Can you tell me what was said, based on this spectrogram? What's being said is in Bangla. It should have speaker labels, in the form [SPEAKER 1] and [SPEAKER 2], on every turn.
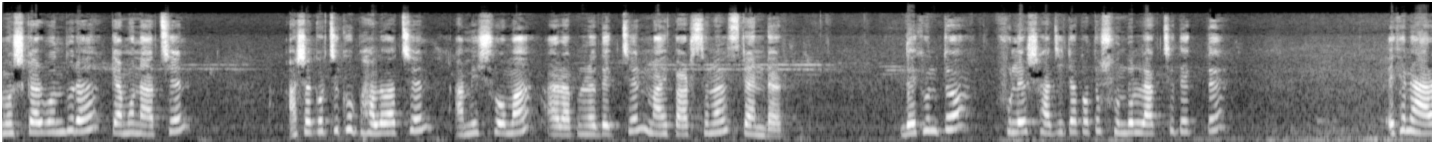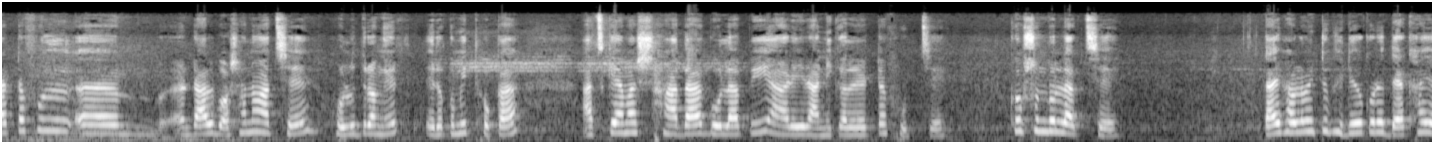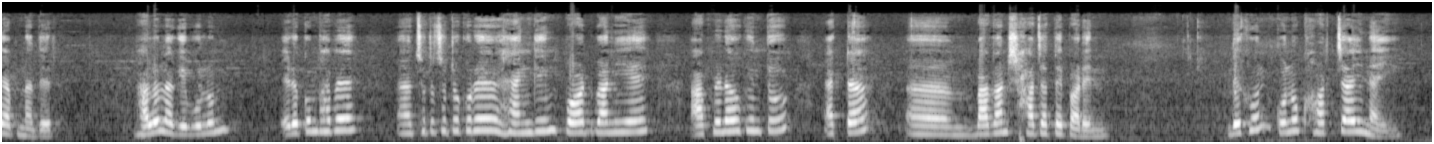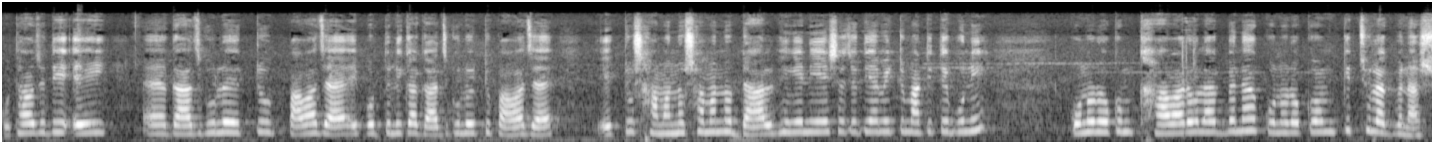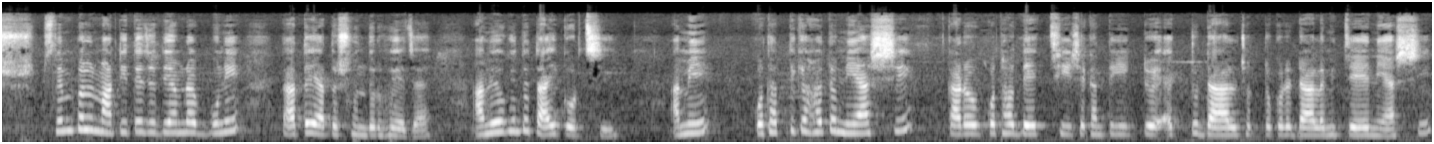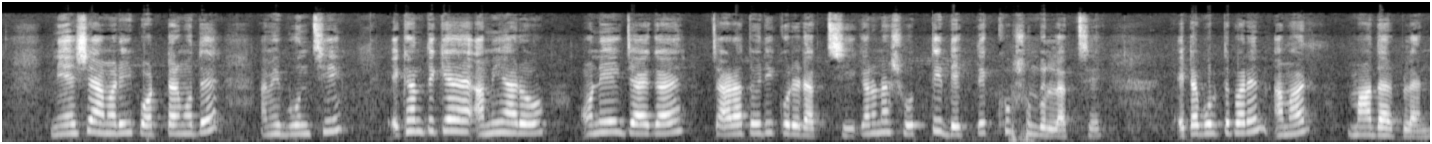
[SPEAKER 1] নমস্কার বন্ধুরা, কেমন আছেন? আশা করছি খুব ভালো আছেন। আমি সোমা আর আপনারা দেখছেন মাই পার্সোনাল স্ট্যান্ডার্ড। দেখুন তো, ফুলের সাজিটা কত সুন্দর লাগছে দেখতে। এখানে আর একটা ফুল ডাল বসানো আছে, হলুদ রঙের, এরকমই থোকা। আজকে আমার সাদা গোলাপি আর এই রানী কালারেরটা ফুটছে। খুব সুন্দর লাগছে। তাই ভাবলাম একটু ভিডিও করে দেখাই আপনাদের। ভালো লাগে, বলুন। এরকমভাবে ছোট ছোট করে হ্যাঙ্গিং পট বানিয়ে আপনারাও কিন্তু একটা বাগান সাজাতে পারেন। দেখুন, কোনো খরচাই নাই। কোথাও যদি এই গাছগুলো একটু পাওয়া যায়, এই পর্তুলিকা গাছগুলো একটু পাওয়া যায়, একটু সামান্য সামান্য ডাল ভেঙে নিয়ে এসে যদি আমি একটু মাটিতে বুনি, কোনো রকম খাওয়ারও লাগবে না, কোনো রকম কিচ্ছু লাগবে না। সিম্পল মাটিতে যদি আমরা বুনি তাতেই এত সুন্দর হয়ে যায়। আমিও কিন্তু তাই করছি। আমি কোথার থেকে হয়তো নিয়ে আসছি, কারও কোথাও দেখছি, সেখান থেকে একটু একটু ডাল, ছোট্ট করে ডাল আমি চেয়ে নিয়ে আসছি। নিয়ে এসে আমার এই পটটার মধ্যে আমি বুনছি। এখান থেকে আমি আরও অনেক জায়গায় চারা তৈরি করে রাখছি, কেননা সত্যি দেখতে খুব সুন্দর লাগছে। এটা বলতে পারেন আমার মাদার প্ল্যান।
